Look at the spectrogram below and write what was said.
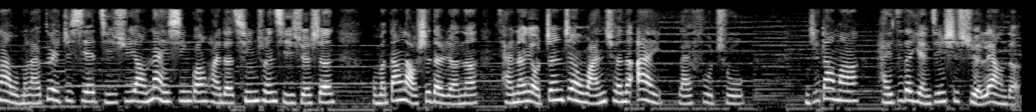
那我们来对这些急需要耐心关怀的青春期学生，我们当老师的人呢，才能有真正完全的爱来付出。你知道吗？孩子的眼睛是雪亮的。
